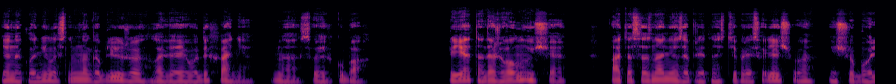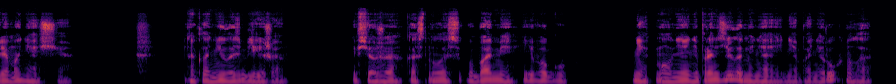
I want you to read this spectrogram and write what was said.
Я наклонилась немного ближе, ловя его дыхание на своих губах. Приятно, даже волнующее, а от осознания запретности происходящего еще более манящее. Наклонилась ближе и все же коснулась губами его губ. Нет, молния не пронзила меня и небо не рухнуло,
